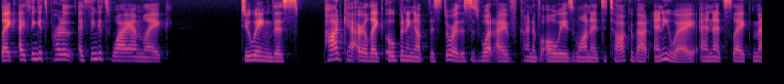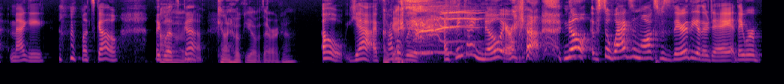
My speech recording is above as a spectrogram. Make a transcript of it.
Like I think it's part of I think it's why I'm like doing this podcast or like opening up this door. This is what I've kind of always wanted to talk about anyway. And it's like Ma- Maggie, let's go. Like let's Um, go. Can I hook you up with Erica? Oh yeah, I probably I think I know Erica. No, so Wags and Walks was there the other day. They were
